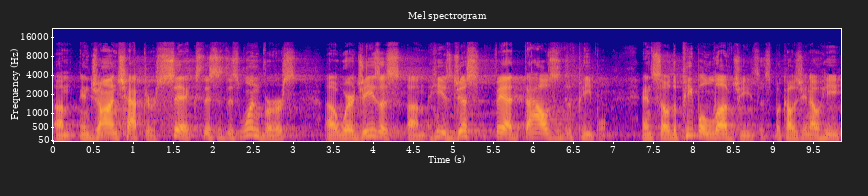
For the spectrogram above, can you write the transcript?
um, in John chapter 6, this is this one verse uh, where Jesus, um, he has just fed thousands of people. And so the people love Jesus because, you know, he,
